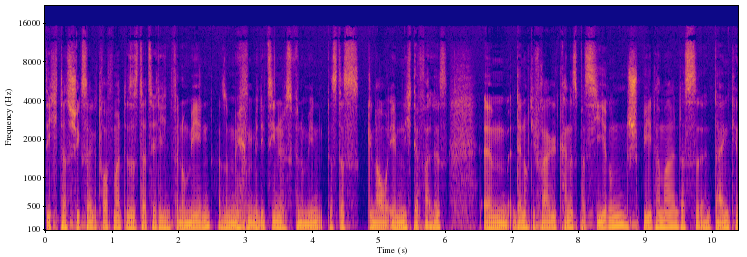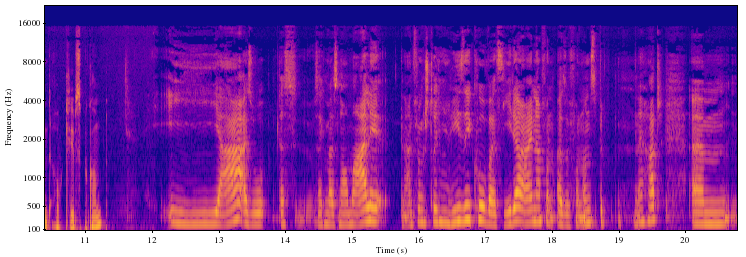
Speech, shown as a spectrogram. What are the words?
dich das Schicksal getroffen hat, ist es tatsächlich ein Phänomen, also ein medizinisches Phänomen, dass das genau eben nicht der Fall ist. Ähm, dennoch die Frage, kann es passieren später mal, dass äh, dein Kind auch Krebs bekommt? Ja, also das, sag ich mal, das normale in Anführungsstrichen Risiko, was jeder einer von, also von uns ne, hat. Ähm,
